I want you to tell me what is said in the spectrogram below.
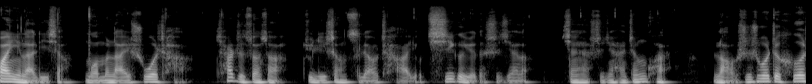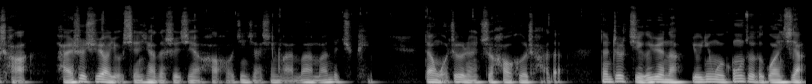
欢迎来理想，我们来说茶。掐指算算啊，距离上次聊茶有七个月的时间了。想想时间还真快。老实说，这喝茶还是需要有闲暇的时间，好好静下心来，慢慢的去品。但我这个人是好喝茶的，但这几个月呢，又因为工作的关系啊，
